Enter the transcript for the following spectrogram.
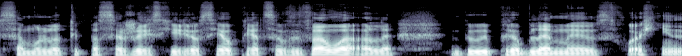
samoloty pasażerskie Rosja opracowywała, ale były problemy właśnie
